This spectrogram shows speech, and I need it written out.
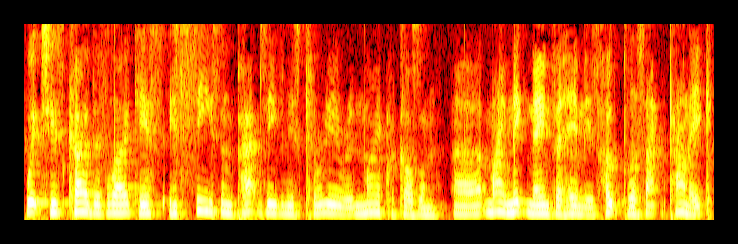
which is kind of like his, his season, perhaps even his career in microcosm. Uh, my nickname for him is Hopeless Act Panic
